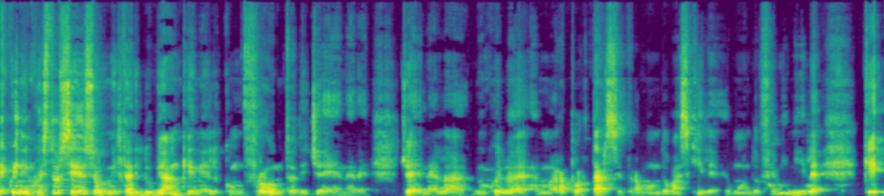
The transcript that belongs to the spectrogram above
E quindi in questo senso l'umiltà di dubbio anche nel confronto di genere, cioè nella, in quel rapportarsi tra mondo maschile e mondo femminile, che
